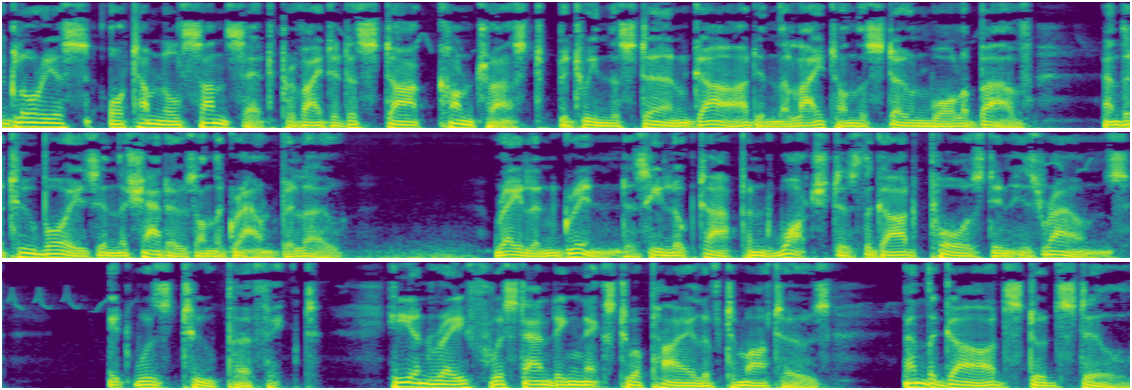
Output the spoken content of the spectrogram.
A glorious autumnal sunset provided a stark contrast between the stern guard in the light on the stone wall above and the two boys in the shadows on the ground below. Ralan grinned as he looked up and watched as the guard paused in his rounds. It was too perfect. He and Rafe were standing next to a pile of tomatoes, and the guard stood still,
